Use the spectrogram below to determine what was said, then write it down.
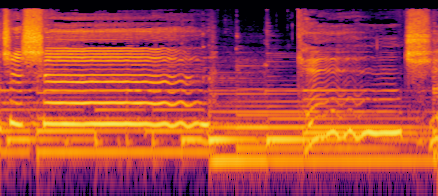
之声，Can cheers。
